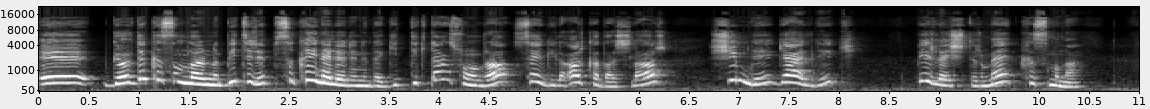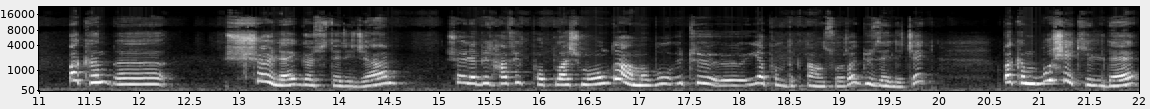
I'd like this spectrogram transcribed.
Ee, gövde kısımlarını bitirip sık iğnelerini de gittikten sonra sevgili arkadaşlar şimdi geldik birleştirme kısmına. Bakın e, şöyle göstereceğim. Şöyle bir hafif potlaşma oldu ama bu ütü e, yapıldıktan sonra düzelecek. Bakın bu şekilde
